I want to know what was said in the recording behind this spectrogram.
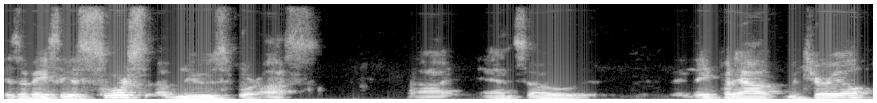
is a basically a source of news for us. Uh, and so they put out material,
